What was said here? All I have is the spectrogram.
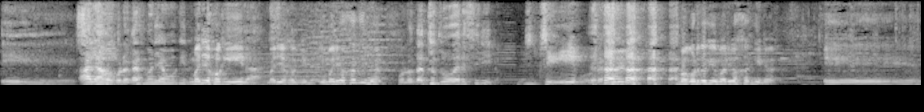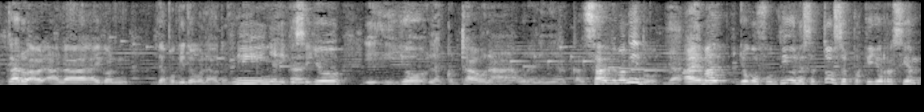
Eh, Ah, sí, la vamos a colocar María Joaquín. María Joaquina. Ya, María sí. Joaquina. Y María Joaquina. Por lo tanto, tú eres Cirilo. Sí, pues, Cirilo. Me acuerdo que María Joaquina. Eh, claro, hab- hablaba ahí con, de a poquito con las otras niñas y qué Ah. sé yo, y, y yo la encontraba una, una niña alcanzable para mí. Además, yo confundido en ese entonces, porque yo recién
